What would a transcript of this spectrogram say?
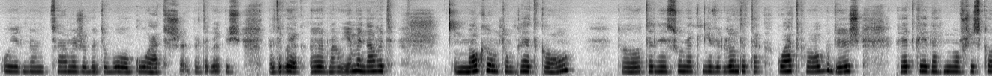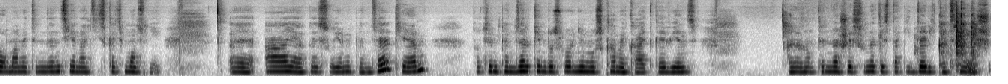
ujednolicamy, żeby to było gładsze. Dlatego, jakbyś, dlatego jak e, malujemy nawet mokrą tą kredką, to ten rysunek nie wygląda tak gładko, gdyż kredkę jednak mimo wszystko mamy tendencję naciskać mocniej. E, A jak rysujemy pędzelkiem, to tym pędzelkiem dosłownie muskamy kartkę, więc e, ten nasz rysunek jest taki delikatniejszy.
